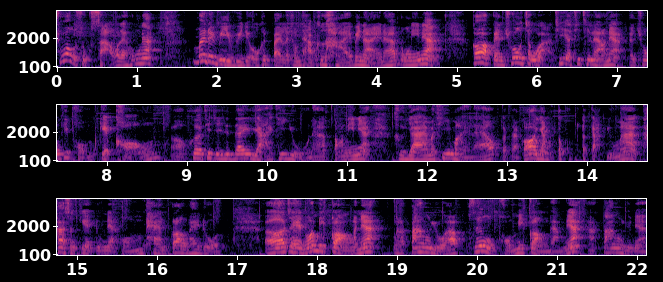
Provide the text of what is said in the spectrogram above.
ช่วงศุกเสาร์อะไรพวกเนี้ย ไม่ได้มีวิดีโอขึ้นไปเลยคำถามคือหายไปไหนนะครับ ตรงนี้เนี่ยก็เป็นช่วงจังหวะที่อาทิตย์ที่แล้วเนี่ยเป็นช่วงที่ผมเก็บของเออเพื่อที่จะได้ย้ายที่อยู่นะครับ ตอนนี้เนี่ยคือย้ายมาที่ใหม่แล้ว แต่ก็ยังตะกุกตะกักอยู่มาก ถ้าสังเกตดูเนี่ยผมแพนกล้องให้ดูเออจะเห็นว่ามีกล่องอันเนี้ยตั้งอยู่ครับ ซึ่งผมมีกล่องแบบเนี้ยตั้งอยู่เนี่ย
